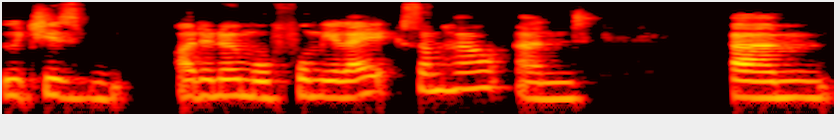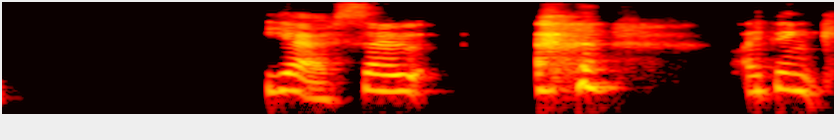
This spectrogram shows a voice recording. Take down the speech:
which is, I don't know, more formulaic somehow. And um, yeah, so I think,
